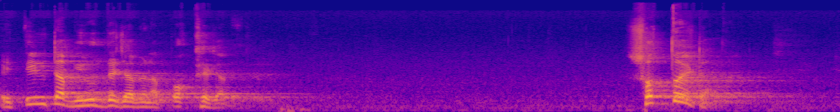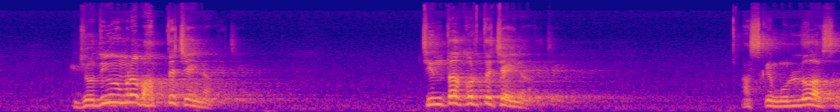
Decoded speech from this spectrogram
এই তিনটা বিরুদ্ধে যাবে না, পক্ষে যাবে। সত্য এটা। যদিও আমরা ভাবতে চাই না, চিন্তা করতে চাই না, আজকে মূল্য আছে।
